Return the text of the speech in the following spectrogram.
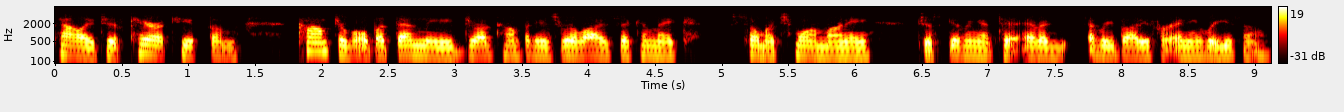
palliative care keep them comfortable. But then the drug companies realize they can make so much more money just giving it to every, everybody for any reason,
